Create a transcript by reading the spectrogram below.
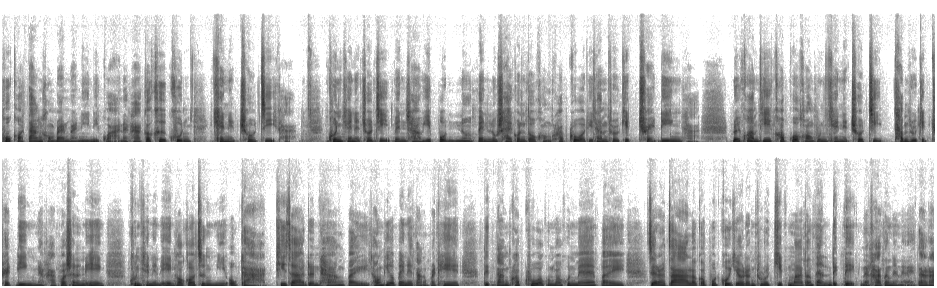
ผู้ก่อตั้งของแบรนด์แบรนด์นี้ดีกว่านะคะ ก็คือคุณ Kenneth Shoji ค่ะ คุณ Kenneth Shoji เป็นชาวญี่ปุ่นเนาะเป็นลูกชายคนโตของครอบครัวที่ทำธุรกิจ trading ค่ะด้วยความที่ครอบครัวของคุณ Kenneth Shoji ทำธุรกิจ trading นะคะเพราะฉะนั้นเองคุณ Kenneth เองเขาก็จึงมีโอกาสที่จะเดินทางไปท่องเที่ยวไปในต่างประเทศ ติดตามครอบครัวคุณพ่อคุณแม่ไปเจรจาแล้วก็พูดคุยเกี่ยวกับเรื่องธุรกิจมาตั้งแต่เด็กๆนะคะตั้งแต่ไหนแต่ไร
